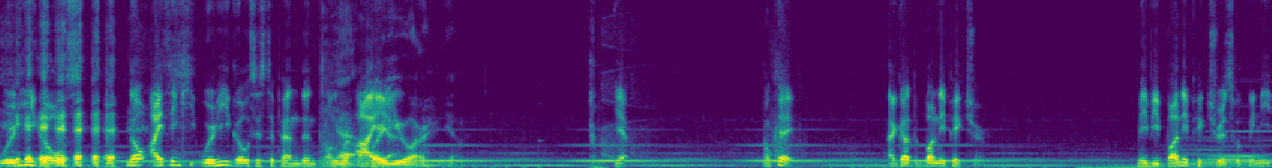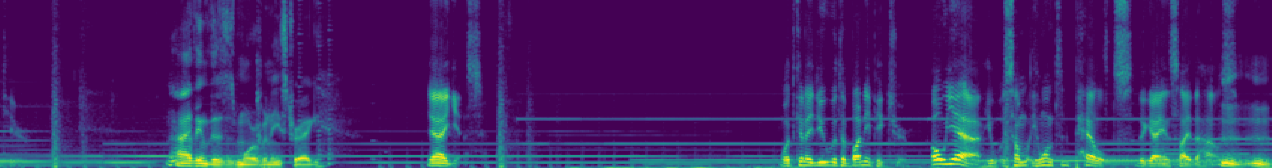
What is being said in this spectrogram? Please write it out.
where he goes. no, I think he, where he goes is dependent on where Yeah, I where am. you are. Yeah. Yeah. Okay. I got the bunny picture. Maybe bunny picture is what we need here. No, I think this is more of an Easter egg. Yeah, I guess. What can I do with a bunny picture? Oh yeah, he was some he wanted pelts. The guy inside the house Mm-mm.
